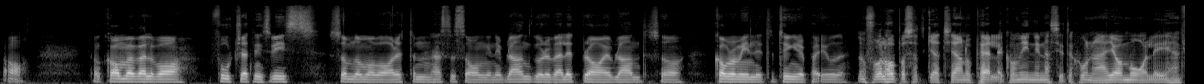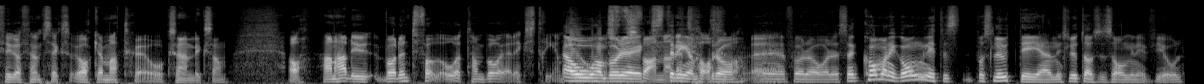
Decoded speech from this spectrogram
ja. De kommer väl vara fortsättningsvis som de har varit under den här säsongen. Ibland går det väldigt bra, ibland så kommer de in lite tyngre perioder. De får väl hoppas att Graziano Pelle kommer in i den här situationen. Han gör mål i en 4-5-6 raka matcher och sen liksom Ja, han hade ju, var det inte förra året han började extremt bra? Jo, han började extremt bra eh, förra året. Sen kom han igång lite på slutet igen, i slutet av säsongen i fjol.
